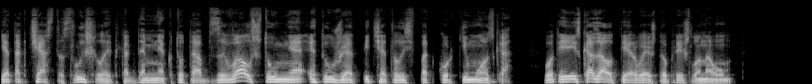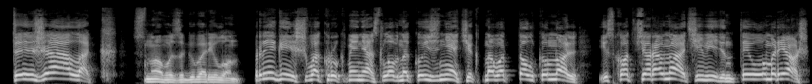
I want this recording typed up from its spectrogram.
Я так часто слышала это, когда меня кто-то обзывал, что у меня это уже отпечаталось в подкорке мозга. Вот я и сказал первое, что пришло на ум. «Ты жалок!» — снова заговорил он. «Прыгаешь вокруг меня, словно кузнечик, но вот толку ноль. Исход все равно очевиден, ты умрешь.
